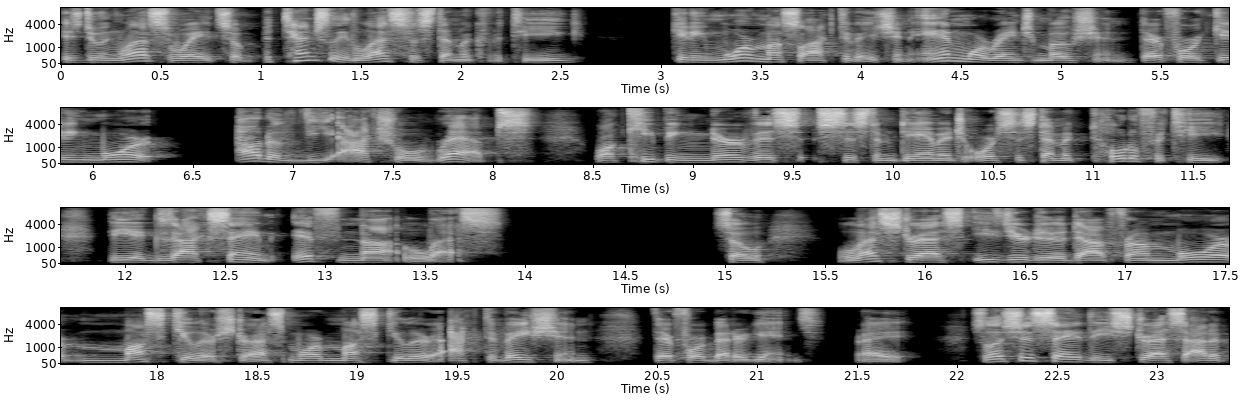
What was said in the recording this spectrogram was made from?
is doing less weight, so potentially less systemic fatigue, getting more muscle activation and more range of motion, therefore getting more out of the actual reps while keeping nervous system damage or systemic total fatigue the exact same, if not less. So less stress, easier to adapt from, more muscular stress, more muscular activation, therefore better gains, right? So let's just say the stress out of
